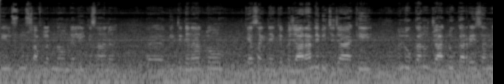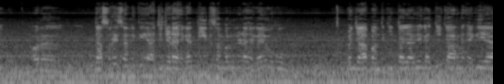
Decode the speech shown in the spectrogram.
ਕੇ ਉਸ ਨੂੰ ਸਫਲ ਬਣਾਉਣ ਦੇ ਲਈ ਕਿਸਾਨ ਅਹ, ਬੀਤੇ ਦਿਨਾਂ ਤੋਂ ਕਹਿ ਸਕਦੇ ਹਾਂ ਦੇ ਵਿੱਚ ਜਾ ਕੇ ਲੋਕਾਂ ਨੂੰ ਜਾਗਰੂਕ ਕਰ ਰਹੇ ਸਨ ਔਰ ਦੱਸ ਰਹੇ ਸਨ ਕਿ ਅੱਜ ਜਿਹੜਾ ਹੈਗਾ 30 ਦਸੰਬਰ ਨੂੰ ਜਿਹੜਾ ਹੈਗਾ ਉਹ ਪੰਜਾਬ ਬੰਦ ਕੀਤਾ ਜਾਵੇਗਾ। ਕੀ ਕਾਰਨ ਹੈਗੇ ਆ?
